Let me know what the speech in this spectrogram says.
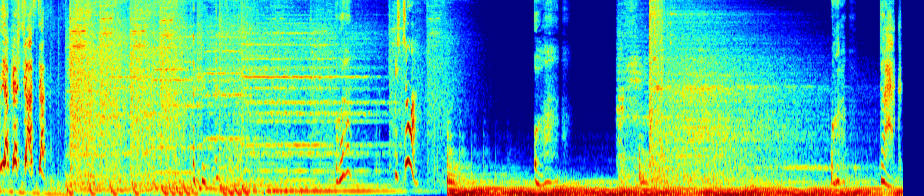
Яке щастя! Що? Так.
